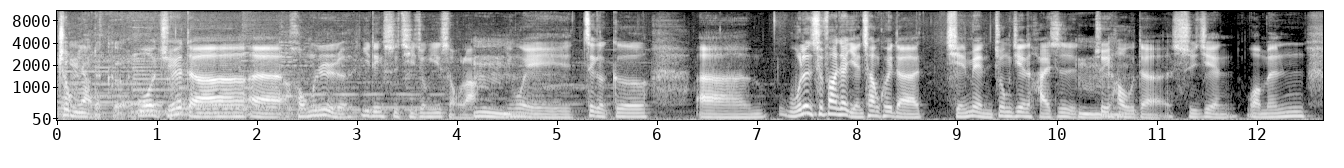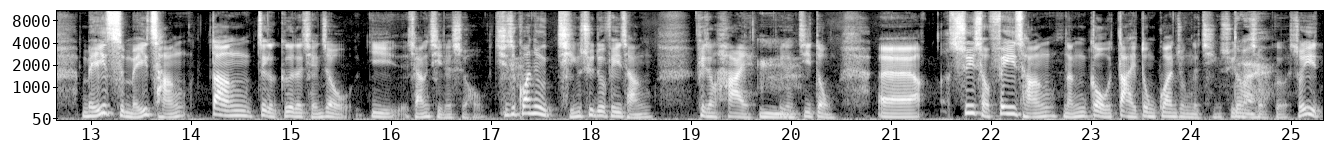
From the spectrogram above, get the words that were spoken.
重要的歌。我觉得呃，《红日》一定是其中一首了，嗯因为这个歌，呃，无论是放在演唱会的前面、中间还是最后的时间，我们每一次每一场，当这个歌的前奏一响起的时候，其实观众情绪都非常非常嗨，非常激动，呃，是一首非常能够带动观众的情绪的一首歌，所以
